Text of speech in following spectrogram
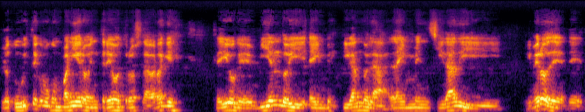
Lo tuviste como compañero, entre otros. La verdad que te digo que viendo y, e investigando la, la inmensidad y primero de,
